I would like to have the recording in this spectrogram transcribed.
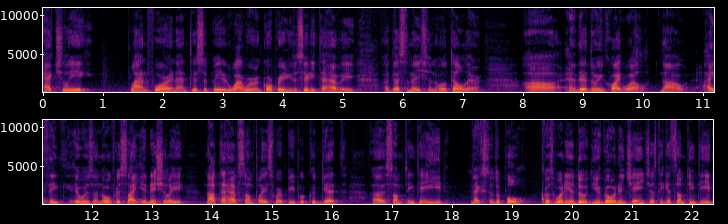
actually planned for and anticipated while we were incorporating the city to have a, a destination hotel there. Uh, and they're doing quite well. Now, I think it was an oversight initially not to have some place where people could get uh, something to eat next to the pool. Because what do you do? Do you go in and change just to get something to eat,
